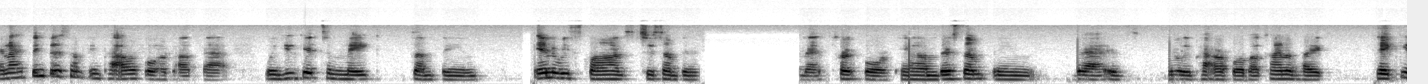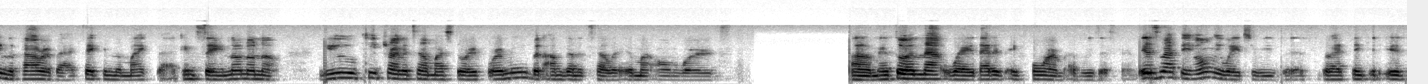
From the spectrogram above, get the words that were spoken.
And I think there's something powerful about that when you get to make something in response to something that's hurtful. Um, there's something that is really powerful about kind of like taking the power back, taking the mic back, and saying, no, no, no. You keep trying to tell my story for me, but I'm going to tell it in my own words. Um, and so, in that way, that is a form of resistance. It's not the only way to resist, but I think it is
